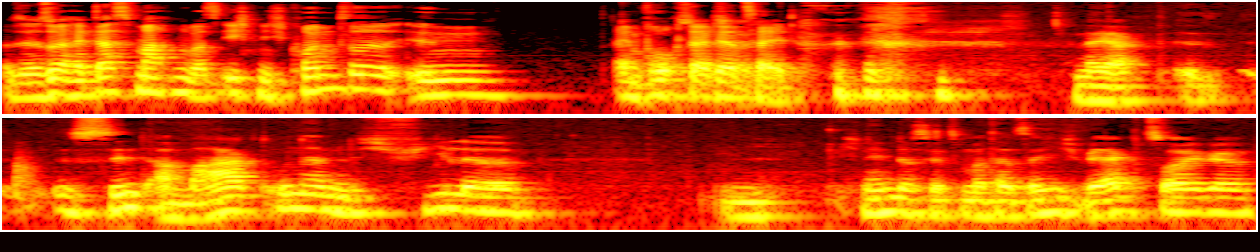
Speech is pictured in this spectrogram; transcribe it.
also er soll halt das machen, was ich nicht konnte in einem Bruchteil der Zeit. naja, es sind am Markt unheimlich viele, hm, ich nenne das jetzt mal tatsächlich Werkzeuge,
